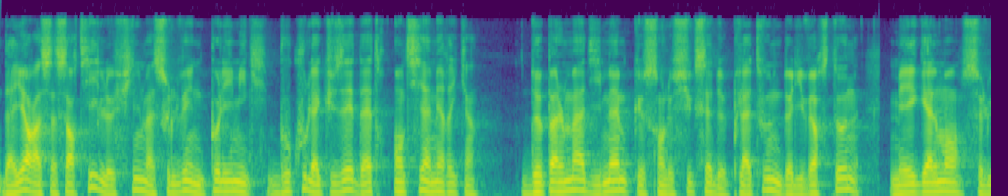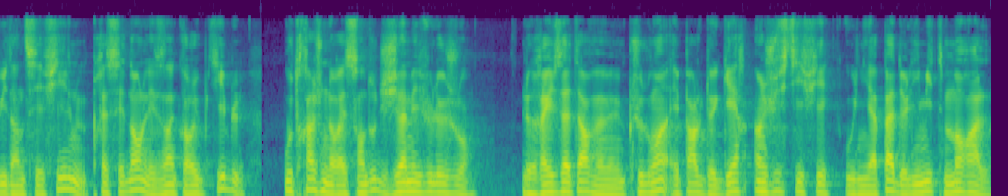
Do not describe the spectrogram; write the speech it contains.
D'ailleurs, à sa sortie, le film a soulevé une polémique. Beaucoup l'accusaient d'être anti-américain. De Palma dit même que sans le succès de Platoon d'Oliver Stone, mais également celui d'un de ses films précédents, Les Incorruptibles, Outrage n'aurait sans doute jamais vu le jour. Le réalisateur va même plus loin et parle de guerre injustifiée, où il n'y a pas de limite morale.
